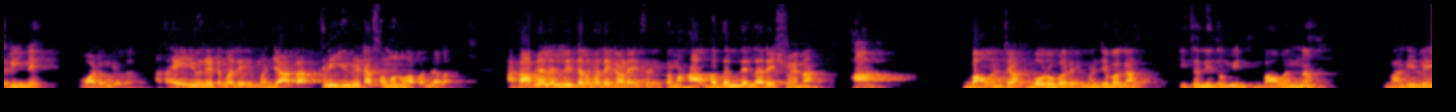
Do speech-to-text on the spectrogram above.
थ्रीने वाढून गेलं. आता हे युनिटमध्ये म्हणजे आता थ्री युनिट असं म्हणू आपण त्याला. आता आपल्याला लिटरमध्ये काढायचं आहे. तर मग हा बदललेला रेशो आहे ना हा बावनच्या बरोबर आहे. म्हणजे बघा इथं लिहितो मी बावन्न भागिले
